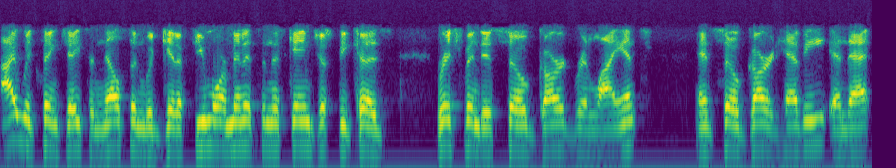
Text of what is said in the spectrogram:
I would think Jason Nelson would get a few more minutes in this game just because Richmond is so guard reliant and so guard heavy, and that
